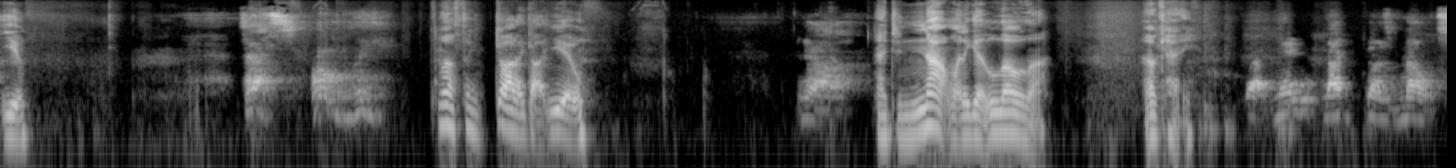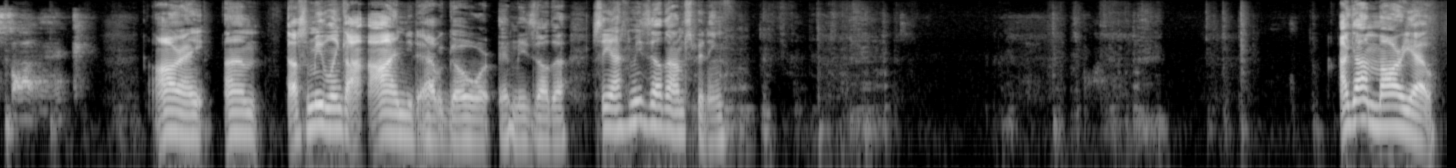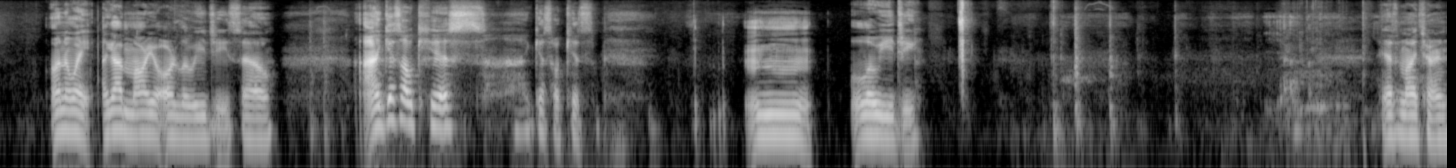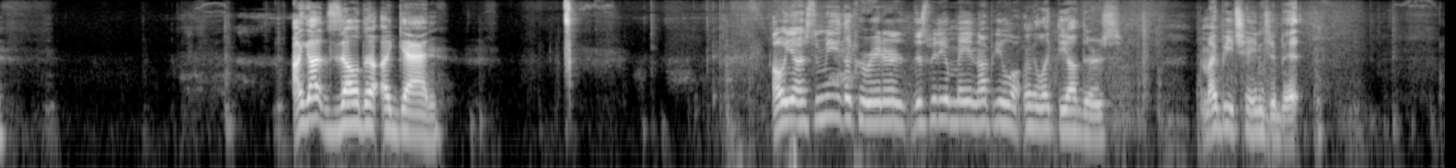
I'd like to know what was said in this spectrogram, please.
You. Yes. Oh, wait. Oh, thank God I got you. Yeah. I do not want to get Lola. Okay. Yeah, maybe that does melt Sonic. All right. Um. As me, Link, I, I need to have a go, or and me, Zelda. So yeah, it's me, Zelda. I'm spinning. I got Mario. Oh no, wait. I got Mario or Luigi. So I guess I'll kiss. I guess I'll kiss. Mm, Luigi. It's my turn. I got Zelda again. Oh yeah, to me, the creator, this video may not be long like the others. It might be changed a bit.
